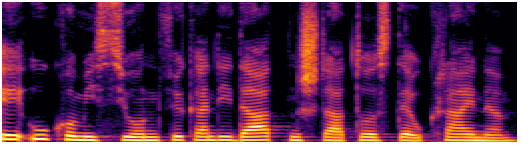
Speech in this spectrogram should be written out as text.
EU-Kommission für Kandidatenstatus der Ukraine.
